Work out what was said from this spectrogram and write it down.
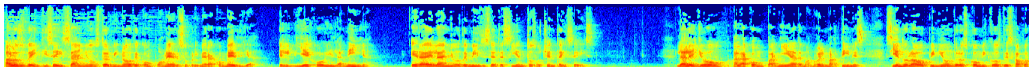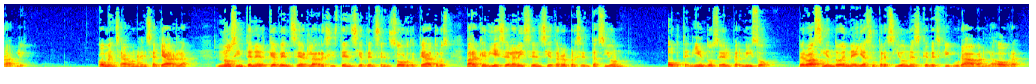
A los 26 años terminó de componer su primera comedia, El viejo y la niña. Era el año de 1786. La leyó a la compañía de Manuel Martínez, siendo la opinión de los cómicos desfavorable. Comenzaron a ensayarla, no sin tener que vencer la resistencia del censor de teatros para que diese la licencia de representación, obteniéndose el permiso, pero haciendo en ella supresiones que desfiguraban la obra.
